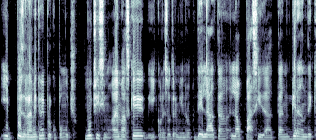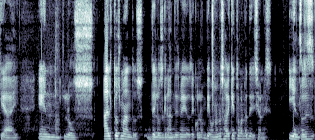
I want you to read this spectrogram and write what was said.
Y pues realmente me preocupó mucho, muchísimo. Además que, y con eso termino, delata la opacidad tan grande que hay en los altos mandos de los grandes medios de Colombia. Uno no sabe quién toma las decisiones. Y entonces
